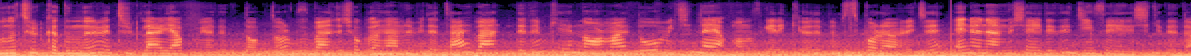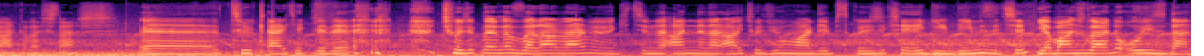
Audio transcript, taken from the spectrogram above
Bunu Türk kadınları ve Türkler yapmıyor dedi doktor. Bu bence çok önemli bir detay. Ben dedim ki normal doğum için ne yapmamız gerekiyor dedim. Spor harici. En önemli şey dedi cinsel ilişki dedi arkadaşlar. Ee, Türk erkekleri çocuklarına zarar vermemek için ve anneler ay çocuğum var diye psikolojik şeye girdiğimiz için yabancılarda o yüzden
